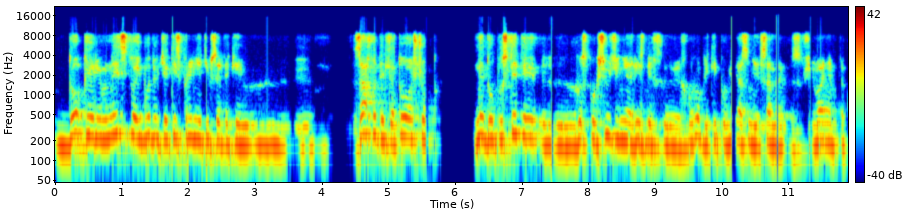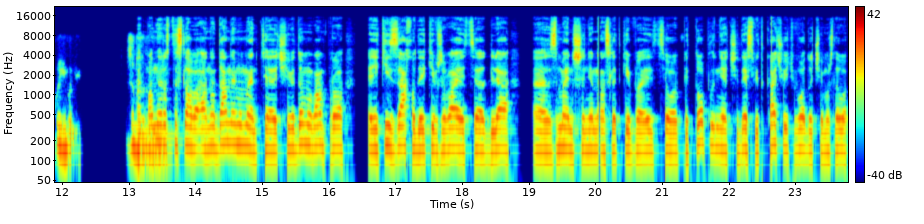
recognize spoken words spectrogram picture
до керівництва і будуть якісь прийняті все-таки е, заходи для того, щоб не допустити е, розповсюдження різних е, хвороб, які пов'язані саме з вживанням такої води. Е, Пане Ростиславе, а на даний момент е, чи відомо вам про якісь заходи, які вживаються для зменшення наслідків цього підтоплення, чи десь відкачують воду, чи можливо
